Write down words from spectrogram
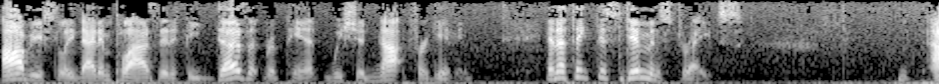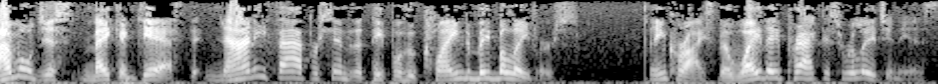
Obviously, that implies that if he doesn't repent, we should not forgive him. And I think this demonstrates. I'm going to just make a guess that 95% of the people who claim to be believers in Christ, the way they practice religion is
